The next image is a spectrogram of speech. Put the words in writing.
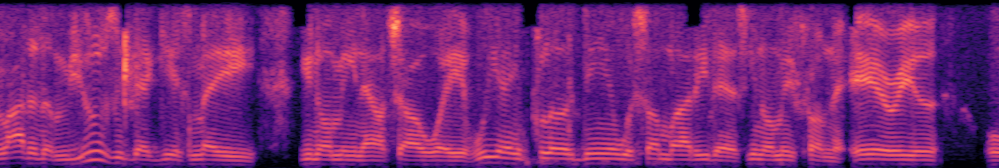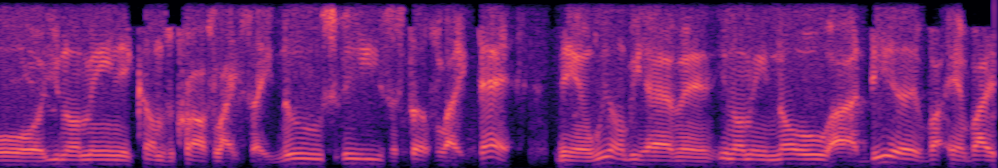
lot of the music that gets made, you know what I mean, out y'all way, if we ain't plugged in with somebody that's, you know what I mean, from the area or, you know what I mean, it comes across like, say, news feeds and stuff like that, then we don't be having, you know what I mean, no idea and vice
